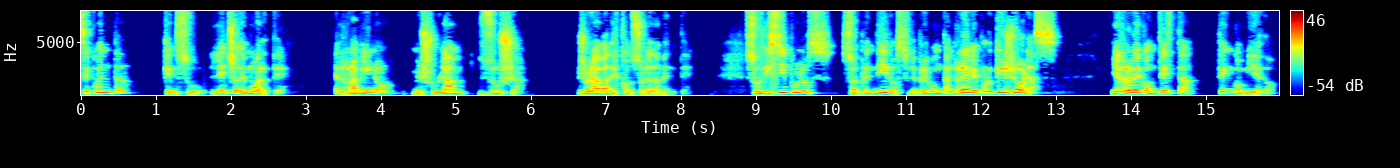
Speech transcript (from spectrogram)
Se cuenta que en su lecho de muerte, el rabino Meshulam Zusha lloraba desconsoladamente. Sus discípulos, sorprendidos, le preguntan, Rebe, ¿por qué lloras? Y el Rebe contesta, tengo miedo.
